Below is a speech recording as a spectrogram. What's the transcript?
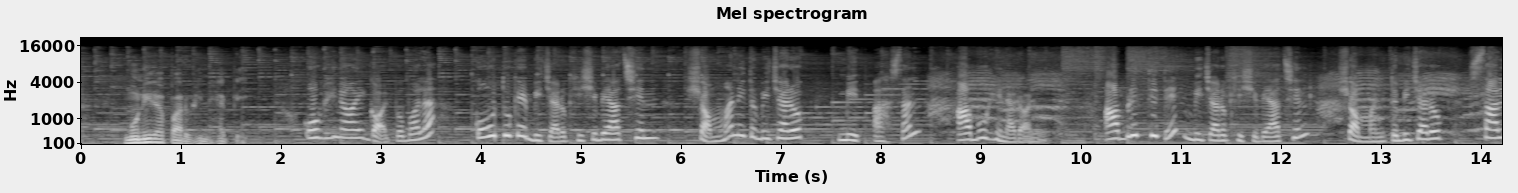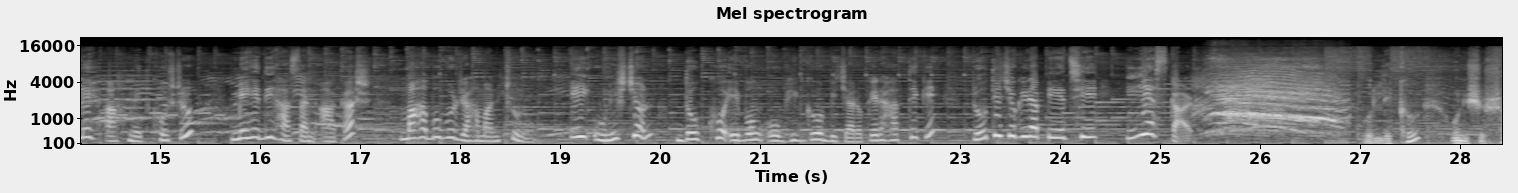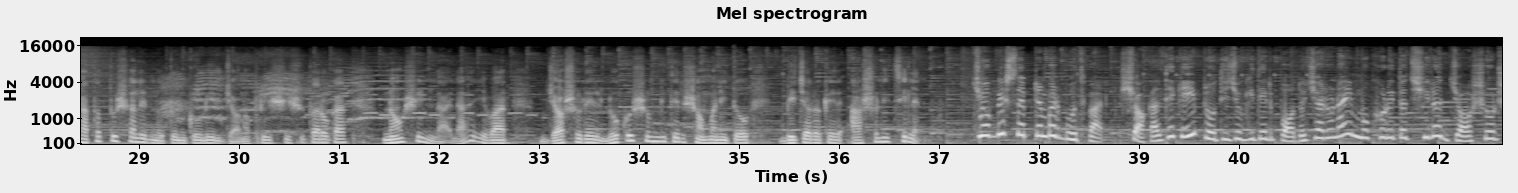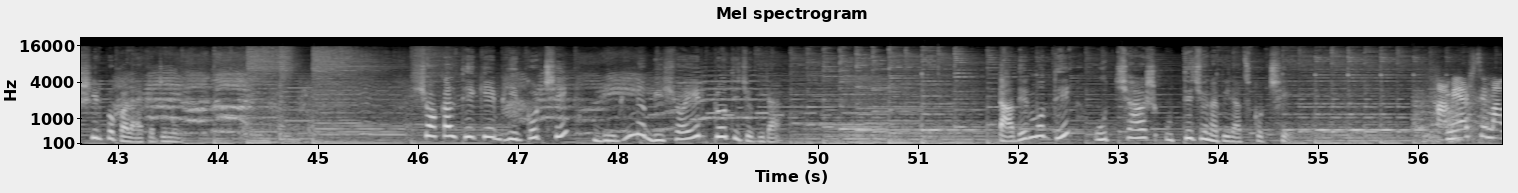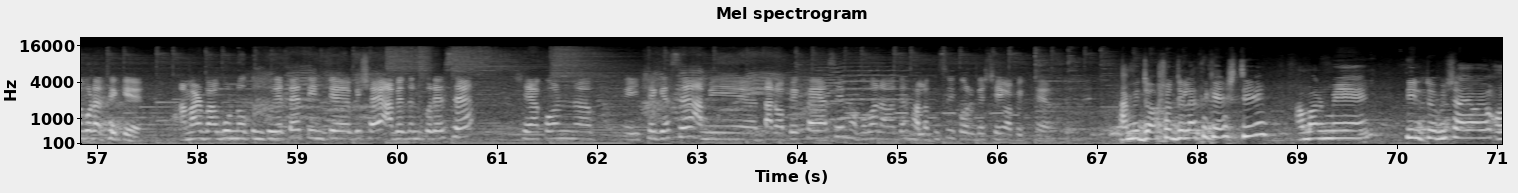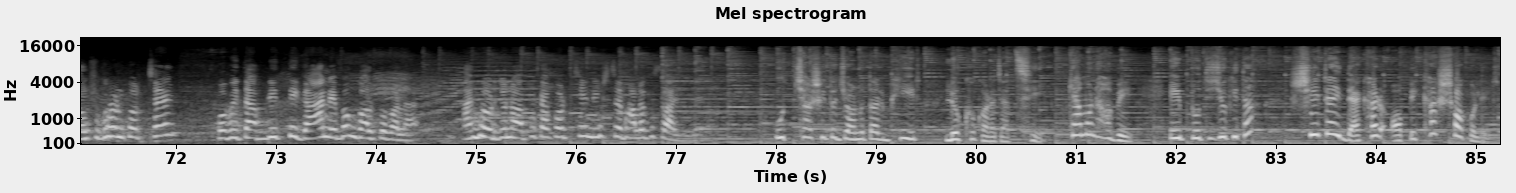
মুনিরা পারভিন হ্যাপি। অভিনয়, গল্প বলা, কৌতুকের বিচারক হিসেবে আছেন সম্মানিত বিচারক মীর আহসান আবু হেনা রনি। আবৃত্তিতে বিচারক হিসেবে আছেন সম্মানিত বিচারক সালেহ আহমেদ খসরু, মেহেদি হাসান আকাশ, মাহবুবুর রহমান টুনু। এই উনিশ জন দক্ষ এবং অভিজ্ঞ বিচারকের হাত থেকে প্রতিযোগীরা পেয়েছে ইএস কার্ড। উল্লেখ্য, উনিশশো সাতাত্তর সালের নতুন কৌড়ির জনপ্রিয় শিশু তারকা নওশিন লায়লা এবার যশোরের লোকসঙ্গীতের সম্মানিত বিচারকের আসনে ছিলেন। চব্বিশ সেপ্টেম্বর বুধবার সকাল থেকেই প্রতিযোগীদের পদচারণায় মুখরিত ছিল যশোর শিল্পকলা একাডেমি। সকাল থেকে ভিড় করছে বিভিন্ন বিষয়ের প্রতিযোগীরা। তাদের মধ্যে উচ্ছ্বাস, উত্তেজনা বিরাজ করছে। আমি আসছি মাগুরা থেকে। আমার বাবু নতুন কুড়িতে তিনটে বিষয়ে আবেদন করেছে। সে এখন এসে গেছে আমি তার অপেক্ষায় আছে। ভগবান আমাদের ভালো কিছুই করবে সেই অপেক্ষায় আছে। আমি যশোর জেলা থেকে এসেছি। আমার মেয়ে তিনটে বিষয়ে অংশগ্রহণ করছে। কবিতা আবৃত্তি গান এবং গল্প বলা আমি ওর জন্য অপেক্ষা করছি নিশ্চয় ভালো কিছু আসবে। উচ্ছ্বাসিত জনতার ভিড় লক্ষ্য করা যাচ্ছে। কেমন হবে এই প্রতিযোগিতা? সেটাই দেখার অপেক্ষা সকলের।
